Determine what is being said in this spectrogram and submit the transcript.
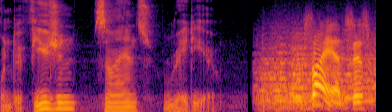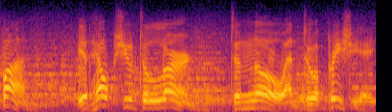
on Diffusion Science Radio. Science is fun. It helps you to learn, to know, and to appreciate.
